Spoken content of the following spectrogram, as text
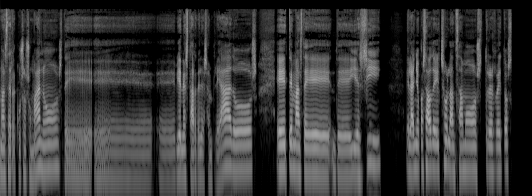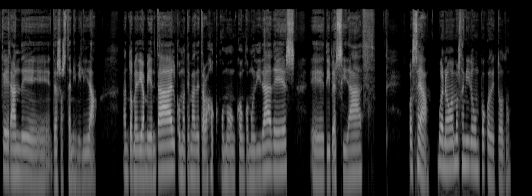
más de recursos humanos, de eh, bienestar de los empleados, temas de, de ESG, el año pasado, de hecho, lanzamos tres retos que eran de, sostenibilidad, tanto medioambiental como tema de trabajo con, comunidades, eh, diversidad. O sea, bueno, hemos tenido un poco de todo.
